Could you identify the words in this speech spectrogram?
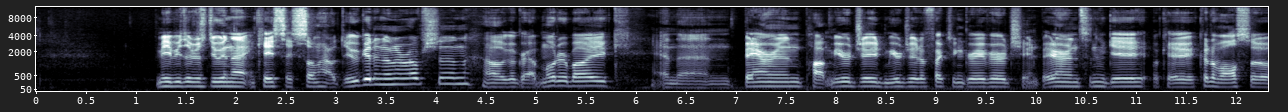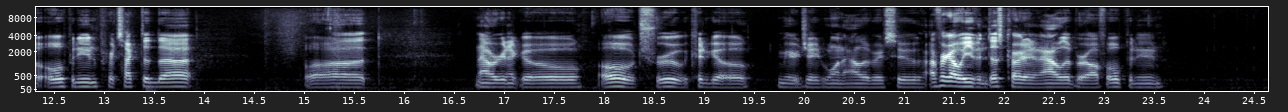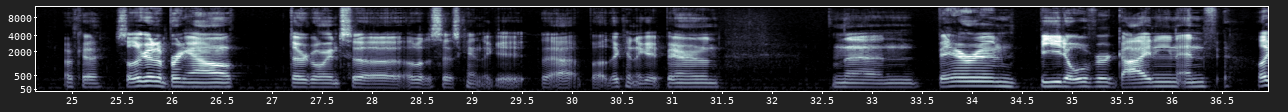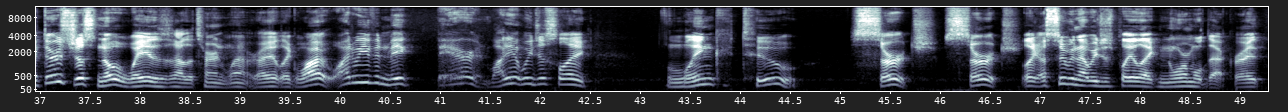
Maybe they're just doing that in case they somehow do get an interruption. I'll go grab Motorbike and then Baron, pop Mirror Jade, Mirror Jade affecting Graveyard, Chain Baron to negate. Okay, could have also opening protected that. But now we're gonna go. Oh, true. We could go Mirror Jade one Aluber two. I forgot we even discarded an Aluber off opening. Okay, so they're gonna bring out. They're going to. Oh, the says can't negate that, but they can negate Baron. And then Baron beat over guiding and like there's just no way this is how the turn went, right? Like why why do we even make Baron? Why didn't we just like link two? Search, search. Like, assuming that we just play like normal deck, right?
